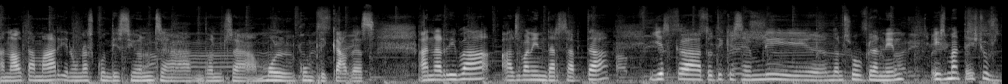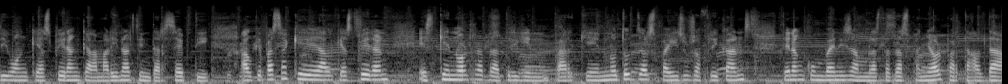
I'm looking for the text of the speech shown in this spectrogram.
en alta mar i en unes condicions eh, doncs, eh, molt complicades. En arribar els van interceptar i és que, tot i que sembli doncs, sorprenent, ells mateixos diuen que esperen que la Marina els intercepti. El que passa que el que esperen és que no els repatriïn, perquè no tots els països africans tenen convenis amb l'estat espanyol per tal de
